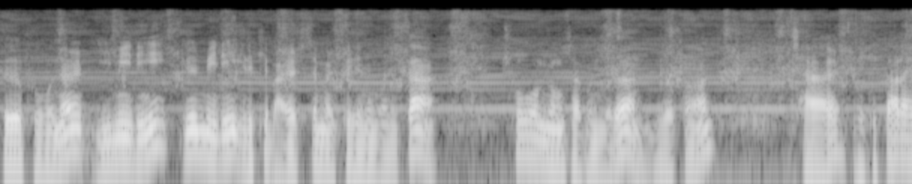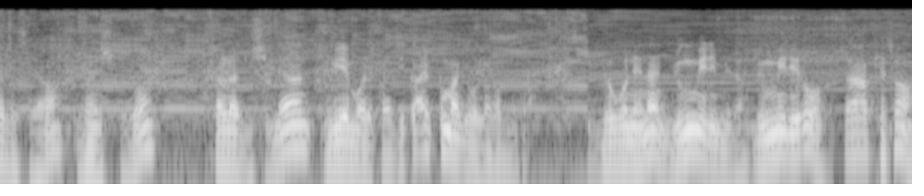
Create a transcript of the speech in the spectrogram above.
그 부분을 2mm, 1mm 이렇게 말씀을 드리는 거니까 초보 명사분들은 무조건 잘 이렇게 따라 해보세요. 이런 식으로 잘라주시면 위에 머리까지 깔끔하게 올라갑니다. 요번에는 6mm입니다. 6mm로 딱 해서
